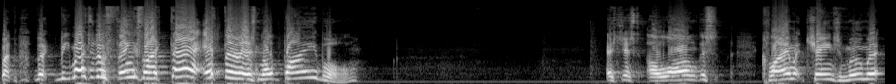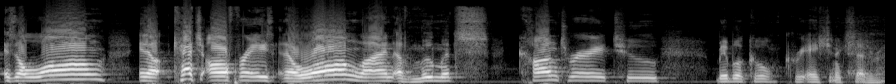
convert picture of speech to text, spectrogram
But, but you might have to do things like that if there is no Bible. It's just a long, this climate change movement is a long, you know, catch all phrase and a long line of movements contrary to biblical creation, etc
